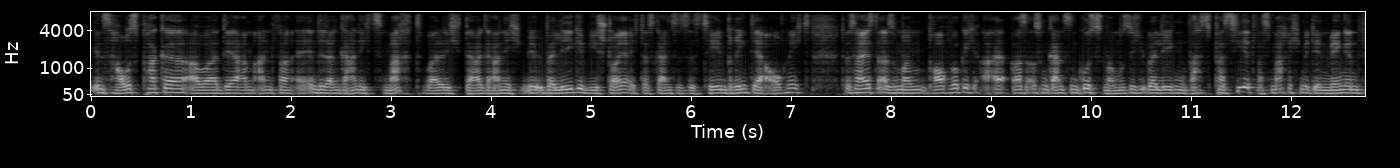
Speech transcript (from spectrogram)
ins Haus packe, aber der am Anfang, äh, Ende dann gar nichts macht, weil ich da gar nicht mir überlege, wie steuere ich das ganze System, bringt der auch nichts. Das heißt also, man braucht wirklich äh, was aus dem ganzen Guss. Man muss sich überlegen, was passiert, was mache ich mit den Mengen,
